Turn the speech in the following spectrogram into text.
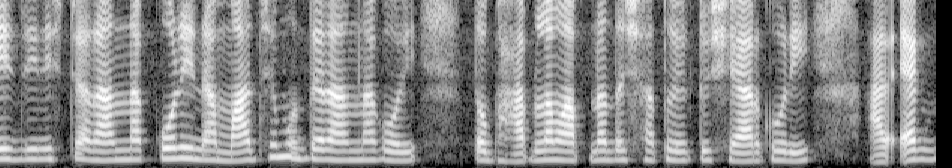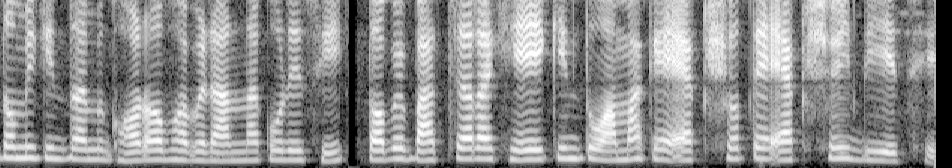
এই জিনিসটা রান্না করি না, মাঝে মধ্যে রান্না করি। তো ভাবলাম আপনাদের সাথেও একটু শেয়ার করি। আর একদমই কিন্তু আমি ঘরোয়াভাবে রান্না করেছি। তবে বাচ্চারা খেয়ে কিন্তু আমাকে একশোতে একশোই দিয়েছে।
